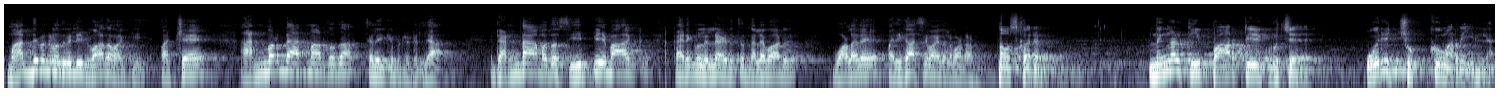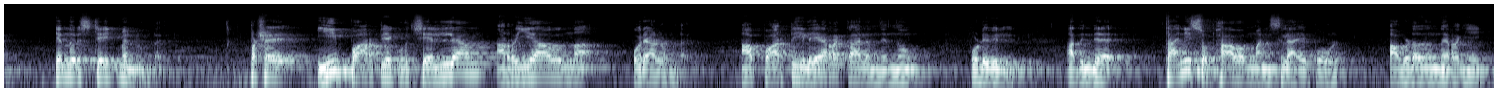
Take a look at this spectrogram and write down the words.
മാധ്യമങ്ങൾ അത് വലിയ വിവാദമാക്കി. പക്ഷേ അൻവറിന്റെ ആത്മാർത്ഥത തെളിയിക്കപ്പെട്ടിട്ടില്ല. രണ്ടാമത് സി പി എം ആ കാര്യങ്ങളിലെല്ലാം എടുത്ത നിലപാട് വളരെ പരിഹാസ്യമായ നിലപാടാണ്. നമസ്കാരം. നിങ്ങൾക്ക് ഈ പാർട്ടിയെക്കുറിച്ച് ഒരു ചുക്കും അറിയില്ല എന്നൊരു സ്റ്റേറ്റ്മെന്റ് ഉണ്ട് പക്ഷേ ഈ പാർട്ടിയെക്കുറിച്ച് എല്ലാം അറിയാവുന്ന ഒരാളുണ്ട്. ആ പാർട്ടിയിൽ ഏറെക്കാലം നിന്നു. ഒടുവിൽ അതിന്റെ തനി സ്വഭാവം മനസ്സിലായപ്പോൾ അവിടെ നിന്നിറങ്ങി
